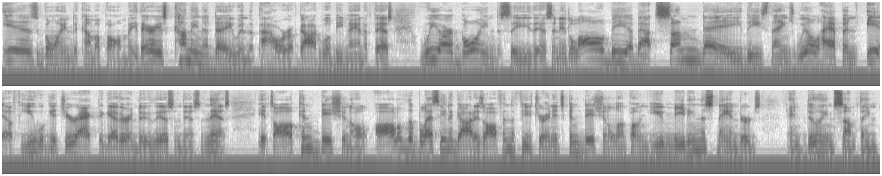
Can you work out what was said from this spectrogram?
is going to come upon me. There is coming a day when the power of God will be manifest. We are going to see this, and it'll all be about someday these things will happen if you will get your act together and do this and this and this. It's all conditional. All of the blessing of God is off in the future, and it's conditional upon you meeting the standards and doing something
